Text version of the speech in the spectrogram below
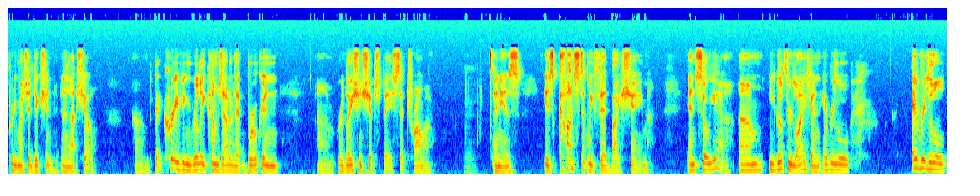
pretty much addiction in a nutshell. Um, but that craving really comes out of that broken um, relationship space, that trauma, mm. and is is constantly fed by shame. And so, yeah, um, you go through life, and every little every little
